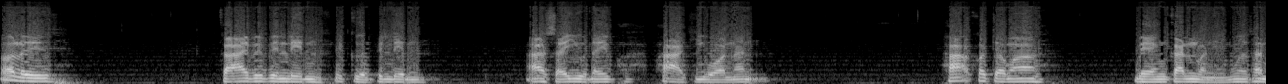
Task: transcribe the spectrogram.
ก็เลยกลายไปเป็นเลนไปเกิดเป็นเลนอาศัยอยู่ในผ้าจีวรนนั้น พระก็จะมาแบ่งกันวันนี้ เมื่อท่าน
